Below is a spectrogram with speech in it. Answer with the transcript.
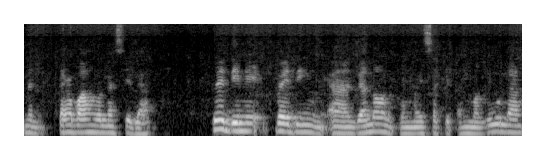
nagtrabaho na sila, pwede pwedeng uh, ganon kung may sakit ang magulang.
